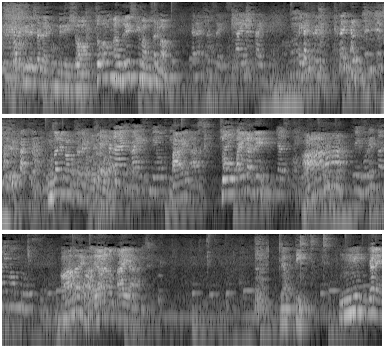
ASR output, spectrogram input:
Kapag siya na yung combination. So, ang, ang grace niyo, ma'am, saan ni ma'am? Kaya siya sir, is Thai Kung saan ma'am, kung saan ni ma'am? Thai ice milk tea. Thai as. So, Thailand eh. Yes po. Ah! Favorite na ni Ma'am Rose. Ay, Kailangan na ng Thai ah. milk tea. Hmm, yan eh.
